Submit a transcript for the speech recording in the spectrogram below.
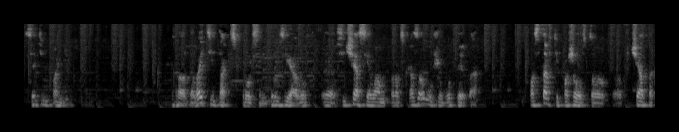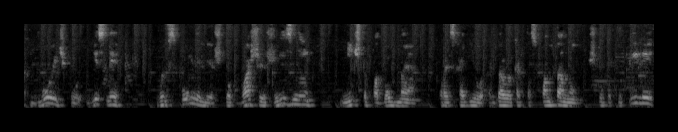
С этим понятно. Давайте и так спросим. Друзья, вот э, сейчас я вам рассказал уже вот это. Поставьте, пожалуйста, в чатах двоечку, если вы вспомнили, что в вашей жизни нечто подобное происходило, когда вы как-то спонтанно что-то купили,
